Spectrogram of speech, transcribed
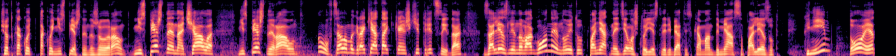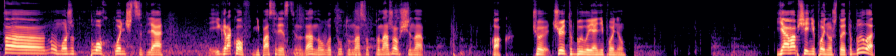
что-то какой-то такой неспешный ножевой раунд. Неспешное начало, неспешный раунд. Ну, в целом, игроки атаки, конечно, хитрецы, да? Залезли на вагоны, ну и тут понятное дело, что если ребята из команды мяса полезут к ним, то это, ну, может плохо кончиться для игроков непосредственно, да? Ну, вот тут у нас вот поножовщина... Как? Чё, чё это было, я не понял. Я вообще не понял, что это было.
